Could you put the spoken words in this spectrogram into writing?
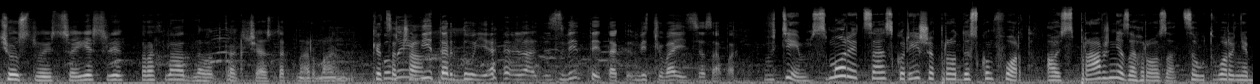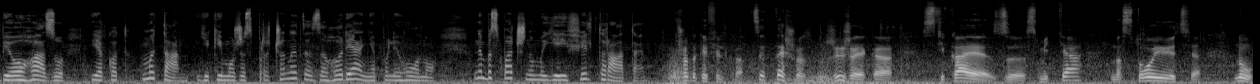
чувствуется. Если прохладно, вот как сейчас, так нормально. Коли вітер дує, звідти так відчувається запах. Втім, сморід це скоріше про дискомфорт. А ось справжня загроза це утворення біогазу, як от метан, який може спричинити загоряння полігону. Небезпечними є й фільтрати. Що таке фільтрат? Це те, що жижа, яка стікає з сміття, настоюється. Ну,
